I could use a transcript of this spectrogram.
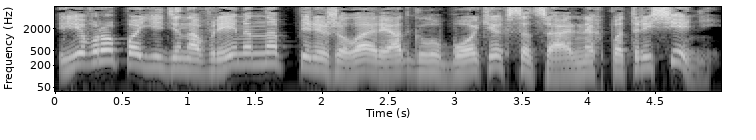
Европа единовременно пережила ряд глубоких социальных потрясений.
